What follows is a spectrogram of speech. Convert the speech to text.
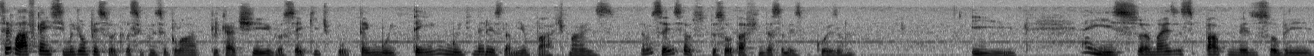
Sei lá, ficar em cima de uma pessoa que você conheceu pelo aplicativo. Eu sei que, tipo, tem muito, tem muito interesse da minha parte, mas eu não sei se a pessoa tá afim dessa mesma coisa, né? E é isso, é mais esse papo mesmo sobre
